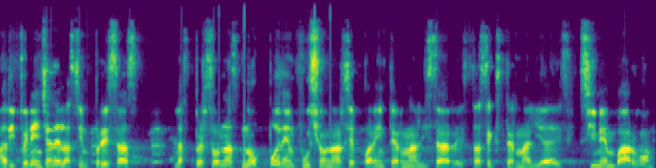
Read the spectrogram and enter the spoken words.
A diferencia de las empresas, las personas no pueden fusionarse para internalizar estas externalidades. Sin embargo,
